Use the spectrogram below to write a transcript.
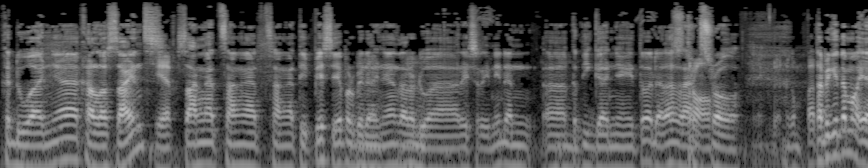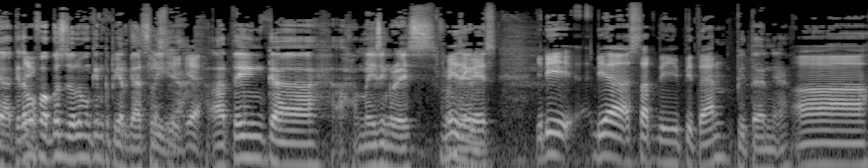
Keduanya Carlos Sainz. Yep. Sangat sangat sangat tipis ya perbedaannya antara dua racer ini dan eh, ketiganya itu adalah Lance Stroll. Keempat Tapi kita mau ya, kita mau fokus dulu mungkin ke Pierre Gasly ya. yeah. I think uh, amazing race. amazing him. race. Jadi dia start di P10. P10 ya. Uh,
